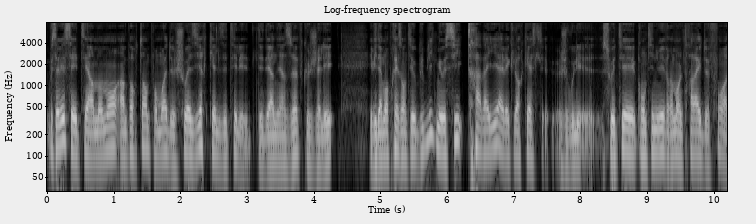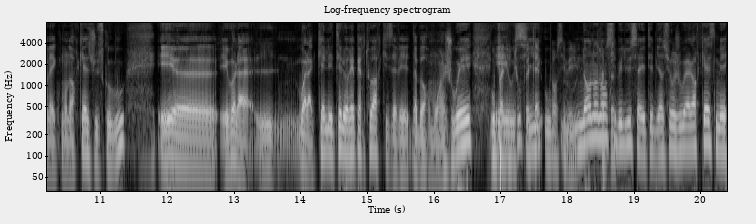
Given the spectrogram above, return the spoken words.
Vous savez, ça a été un moment important pour moi de choisir quelles étaient les, les dernières œuvres que j'allais évidemment présenter au public, mais aussi travailler avec l'orchestre. Je voulais souhaiter continuer vraiment le travail de fond avec mon orchestre jusqu'au bout. Et, euh, et voilà, voilà, quel était le répertoire qu'ils avaient d'abord moins joué. Ou et pas du aussi, tout peut-être ou, pour Sibelius. Non, non, non, Sibelius a été bien sûr joué à l'orchestre, mais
